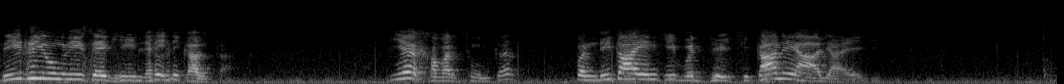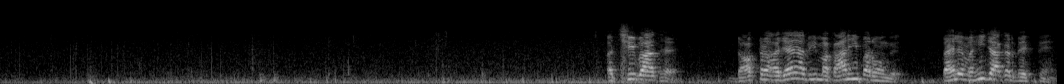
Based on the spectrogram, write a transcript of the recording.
सीधी उंगली से घी नहीं निकलता। यह खबर सुनकर पंडिता इनकी बुद्धि ठिकाने आ जाएगी। अच्छी बात है। डॉक्टर अजय अभी मकान ही पर होंगे। पहले वहीं जाकर देखते हैं।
